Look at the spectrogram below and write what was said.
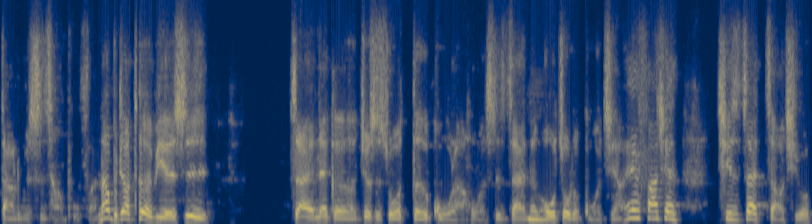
大陆市场部分。那比较特别的是，在那个就是说德国啦，或者是在那个欧洲的国家，哎，发现其实，在早期我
